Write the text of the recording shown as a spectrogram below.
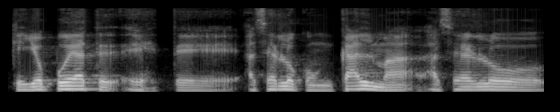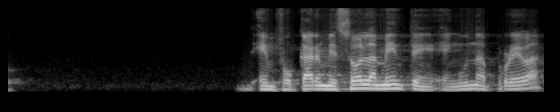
que yo pueda este, hacerlo con calma, hacerlo enfocarme solamente en una prueba,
